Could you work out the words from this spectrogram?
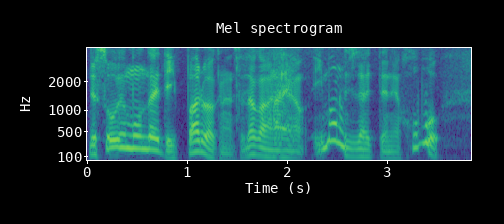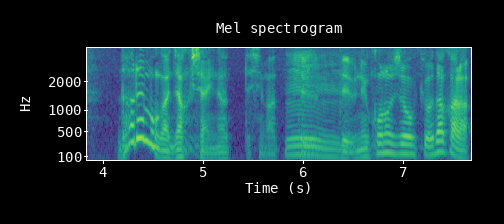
でそういう問題っていっぱいあるわけなんですよ。だからね、はい、今の時代ってねほぼ誰もが弱者になってしまってるっていうね、この状況。だから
